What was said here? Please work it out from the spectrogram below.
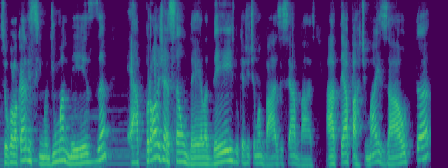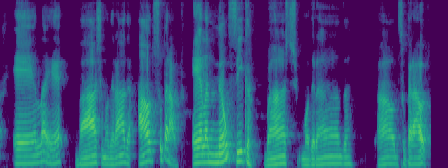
se eu colocar ela em cima de uma mesa, é a projeção dela, desde o que a gente chama base, se é a base, até a parte mais alta, ela é baixa, moderada, alta super alta. Ela não fica baixa, moderada, alta, super alta.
